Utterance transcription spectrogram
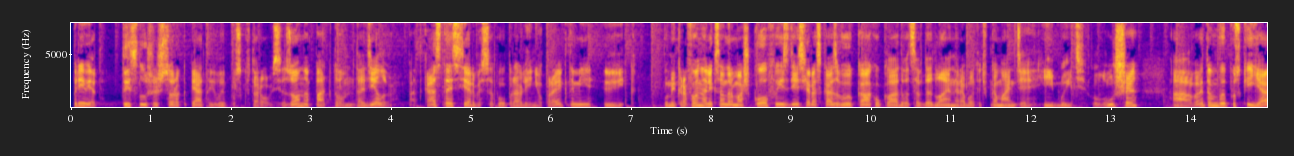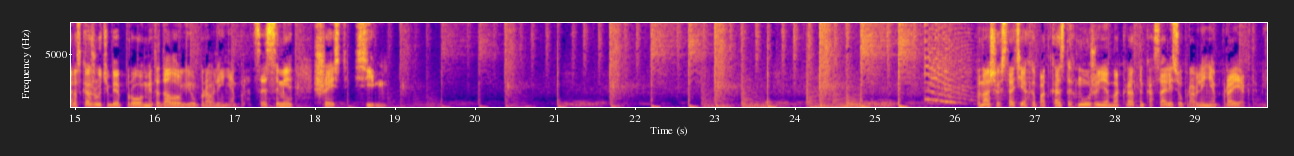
Привет! Ты слушаешь 45-й выпуск второго сезона «Потом доделаю» подкаста сервиса по управлению проектами «ВИК». У микрофона Александр Машков, и здесь я рассказываю, как укладываться в дедлайны, работать в команде и быть лучше. А в этом выпуске я расскажу тебе про методологию управления процессами 6 Sigma. Наших статьях и подкастах мы уже неоднократно касались управления проектами.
